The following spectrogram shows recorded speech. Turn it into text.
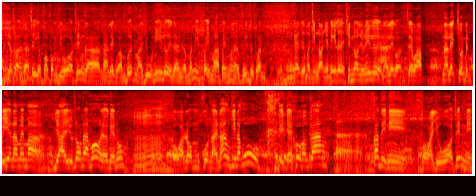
ปาเจี๊ยบซ่อนในฐานซี่ก็พอผมอยู่ห้อสิ้นก็นาเล็กว่าเบิดมาอยู่นี่เลยแต่แล้วมันนี่ไปมาไปมาไปทุกวันอืมก็คือมากินนอนอยู่นี่เลยกินนอนอยู่นี่เลยนาเล็กว่าแต่ว่านาเล็กชวนเป็นปีนะไม่มายายอยู่ช่องทางหม้อเลยโอเคนู้อืมเพราะว่ารมโคตรไหนนั่งกินนะกูเก่งใจโคข้างอ่าอ่าๆก็ทีนี่พอมาอยู่ว่าทิ้นนี่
